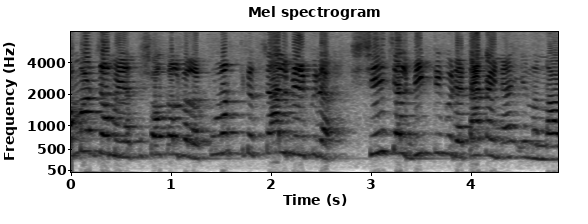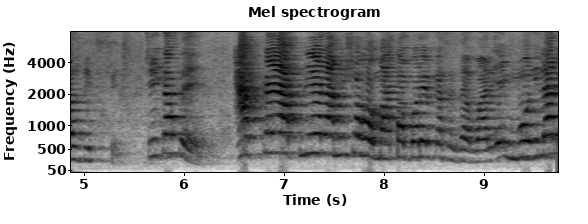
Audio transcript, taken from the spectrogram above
আমার জামাই আজকে সকালবেলা কুলার থেকে চাল বের করে সেই চাল বিক্রি করে টাকাই না এনার নাচ দেখছে। ঠিক আছে আজকে আপনি আর আমি সহ কাছে যাব আর এই মহিলার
